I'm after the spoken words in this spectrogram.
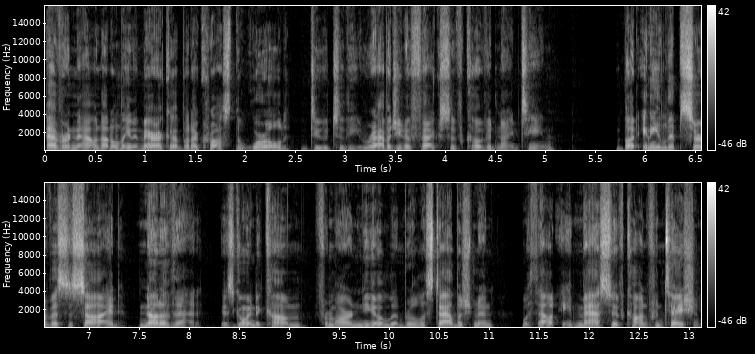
ever now, not only in America, but across the world due to the ravaging effects of COVID 19. But any lip service aside, none of that is going to come from our neoliberal establishment without a massive confrontation.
